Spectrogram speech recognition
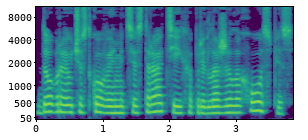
Добрая участковая медсестра тихо предложила хоспис,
